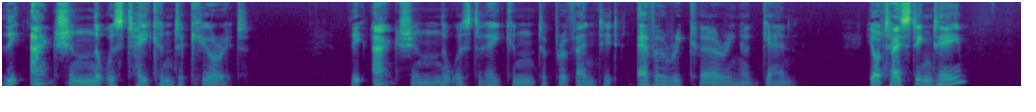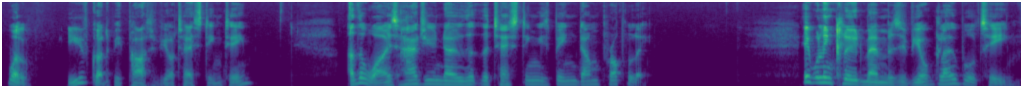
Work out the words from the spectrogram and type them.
the action that was taken to cure it, the action that was taken to prevent it ever recurring again. Your testing team? Well, you've got to be part of your testing team. Otherwise, how do you know that the testing is being done properly? It will include members of your global team,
